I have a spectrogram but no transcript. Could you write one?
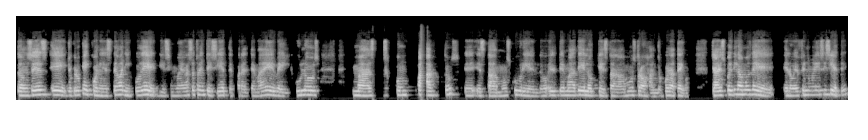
Entonces, eh, yo creo que con este abanico de 19 hasta 37 para el tema de vehículos más compactos, eh, estamos cubriendo el tema de lo que estábamos trabajando con Atego. Ya después, digamos, de el OF 917,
